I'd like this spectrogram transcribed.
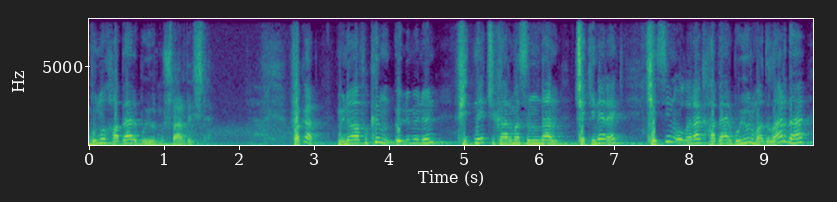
bunu haber buyurmuşlardı işte. Fakat münafıkın ölümünün fitne çıkarmasından çekinerek kesin olarak haber buyurmadılar da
